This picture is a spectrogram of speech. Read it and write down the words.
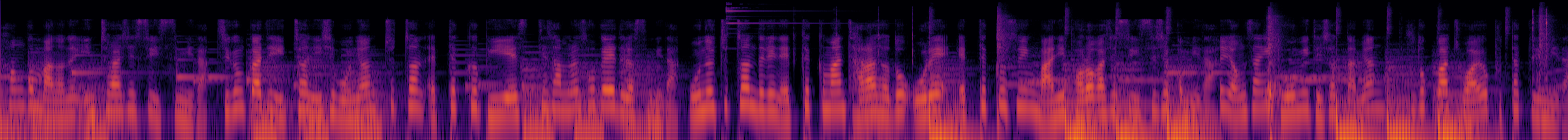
현금 만 원을 인출하실 수 있습니다. 지금까지 2025년 추천 앱테크 BEST3을 소개해드렸습니다. 오늘 추천드린 앱테크만 잘하셔도 올해 앱테크 수익 많이 벌어가실 수 있으실 겁니다. 영상이 도움이 되셨다면 구독과 좋아요 부탁드립니다.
